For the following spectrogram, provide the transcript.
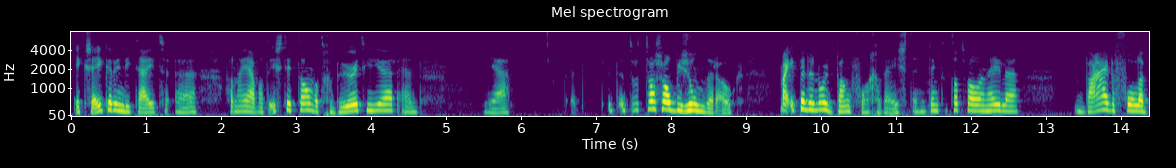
ik zeker in die tijd. van, nou ja, wat is dit dan? Wat gebeurt hier? En ja, het, het, was wel bijzonder ook. Maar ik ben er nooit bang voor geweest. En ik denk dat dat wel een hele waardevolle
